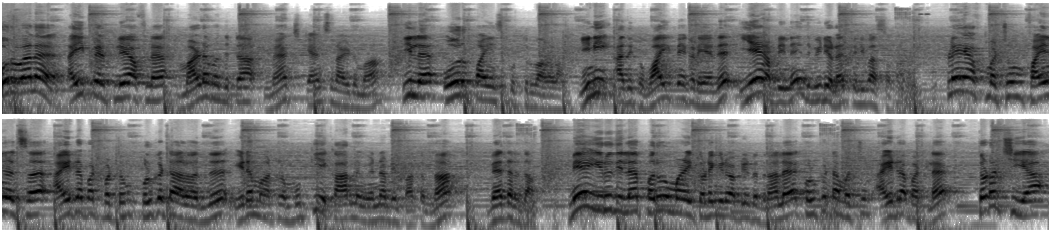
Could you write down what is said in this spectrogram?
ஒருவேளை ஐபிஎல் பிளே ஆஃப்ல மழை வந்துட்டா மேட்ச் கேன்சல் ஆயிடுமா? இல்ல ஒரு பாயிண்ட்ஸ் கொடுத்துருவாங்களா? இனி அதுக்கு வாய்ப்பே கிடையாது. ஏன் அப்படின்னு இந்த வீடியோல தெளிவா சொல்றாங்க பிளே ஆஃப் மற்றும் ஃபைனல்ஸை ஹைதராபாத் மற்றும் கொல்கட்டாவில் வந்து இடமாற்ற முக்கிய காரணம் என்ன அப்படின்னு பார்த்தோம்னா வெதர் தான். மே இறுதியில் பருவமழை தொடங்கிடும் அப்படின்றதுனால கொல்கட்டா மற்றும் ஹைதராபாத்தில் தொடர்ச்சியாக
